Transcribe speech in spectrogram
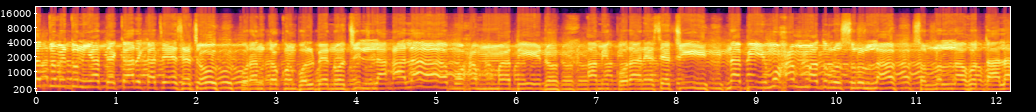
বলো, তুমি দুনিয়াতে কার কাছে এসেছ? কোরআন তখন বলবে, নজিল্লা আলা মুহাম্মাদিন। আমি কোরআন এসেছি, নবী মুহাম্মদ রাসূলুল্লাহ সাল্লাল্লাহু তাআলা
